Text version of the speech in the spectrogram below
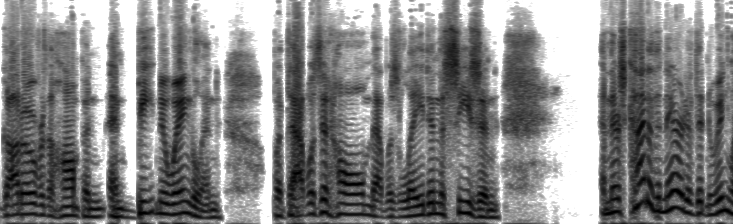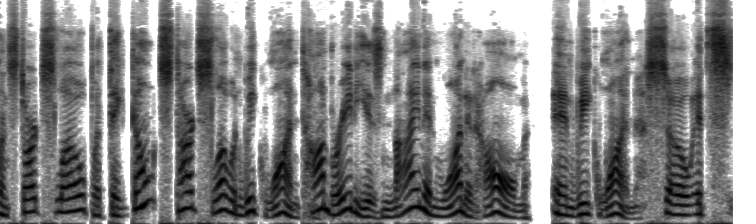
got over the hump and, and beat New England but that was at home. That was late in the season. And there's kind of the narrative that New England starts slow, but they don't start slow in week one. Tom Brady is nine and one at home in week one. So it's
